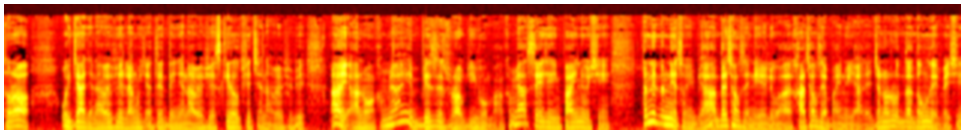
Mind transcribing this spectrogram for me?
ဆိုတော့ဝေကြကျင်တာပဲဖြစ် language အသစ်သင်ကျင်တာပဲဖြစ် skill ဖြစ်ကျင်တာပဲဖြစ်ဖြစ်အဲ့ဒီအားလုံးကခမရဲ့ business route ကြီးပေါ်မှာခမ10ချိန်ပိုင်းလို့ရှိရင်တစ်နှစ်တစ်နှစ်ဆိုရင်ဗျာအသက်60နေတဲ့လူကအခါ60ပိုင်းလို့ရတယ်ကျွန်တော်တို့အသက်30ပဲရှိ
